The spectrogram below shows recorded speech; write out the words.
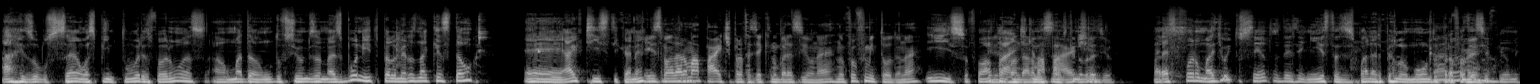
a resolução, as pinturas foram as, uma um dos filmes mais bonitos, pelo menos na questão é, artística, né? Eles mandaram uma parte pra fazer aqui no Brasil, né? Não foi o filme todo, né? Isso, foi uma Eles parte mandaram que uma fizemos aqui no parte. Brasil. Parece que foram mais de 800 desenhistas espalhados pelo mundo para fazer esse filme.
